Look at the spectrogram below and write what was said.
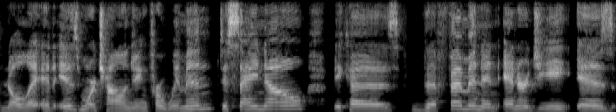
Nola, it is more challenging for women to say no because the feminine energy is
